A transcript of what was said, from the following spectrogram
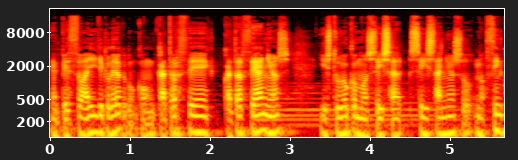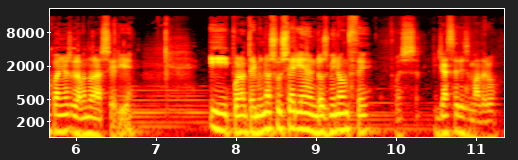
empezó ahí, yo creo que con 14, 14 años y estuvo como 6, 6 años, o no, 5 años grabando la serie. Y cuando terminó su serie en el 2011, pues ya se desmadró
